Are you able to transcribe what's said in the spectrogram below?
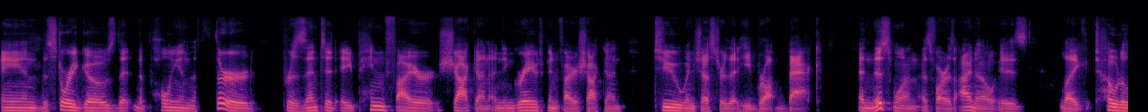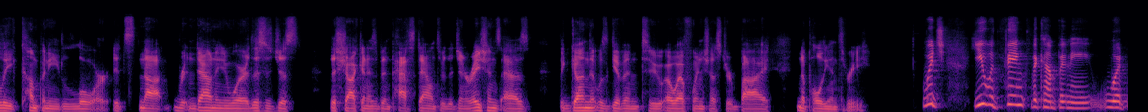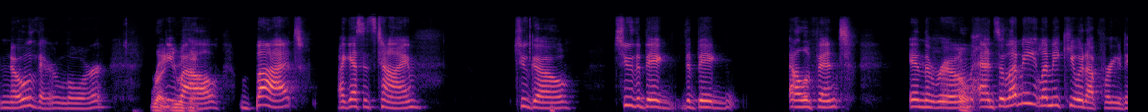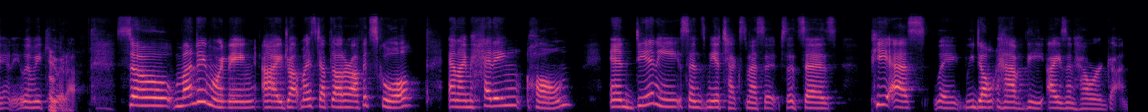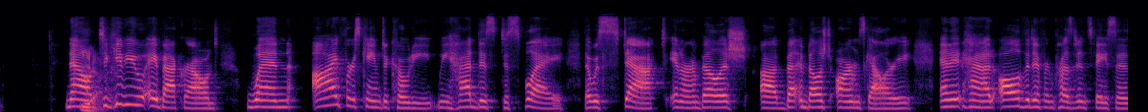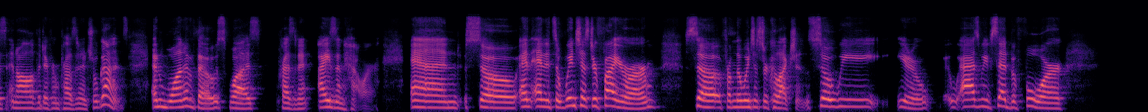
And the story goes that Napoleon III presented a pinfire shotgun, an engraved pinfire shotgun to Winchester that he brought back. And this one, as far as I know, is like totally company lore. It's not written down anywhere. This is just the shotgun has been passed down through the generations as the gun that was given to OF Winchester by Napoleon III. Which you would think the company would know their lore right, pretty well, but I guess it's time to go to the big the big elephant in the room. Oh. And so let me let me cue it up for you, Danny. Let me cue okay. it up. So Monday morning, I dropped my stepdaughter off at school and I'm heading home. And Danny sends me a text message that says, P.S. Like, we don't have the Eisenhower gun. Now, yeah. to give you a background, when I first came to Cody, we had this display that was stacked in our embellish, uh, embellished arms gallery, and it had all of the different presidents' faces and all of the different presidential guns. And one of those was President Eisenhower. And so, and and it's a Winchester firearm, so from the Winchester collection. So we, you know, as we've said before,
